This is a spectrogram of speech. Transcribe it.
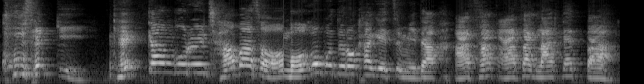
새끼 갯강구를 잡아서 먹어보도록 하겠습니다. 아삭아삭 라떼다.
